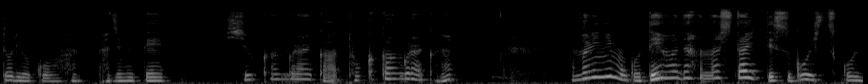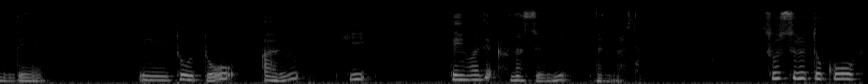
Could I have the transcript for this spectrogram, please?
取りをこう始めて1週間ぐらいか10日間ぐらいかな。あまりにもこう電話で話したいってすごいしつこいので、えー、とうとうある日電話で話すようになりました。そうするとこう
